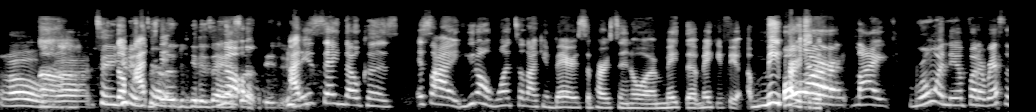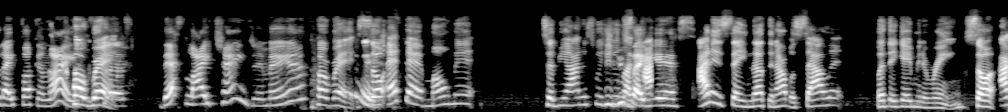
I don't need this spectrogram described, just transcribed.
Oh Um, God. See, so you didn't I tell did- him to get his ass No, up, did you? I didn't say no because it's like you don't want to like embarrass the person or make the make it feel me personally. or like ruin them for the rest of their fucking life. Correct. That's life changing, man. Correct. Yeah. So at that moment, to be honest with Did you, you like I, yes? I didn't say nothing. I was silent, but they gave me the ring. So I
